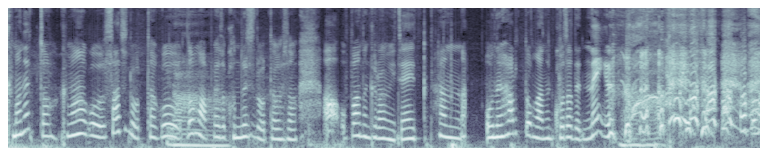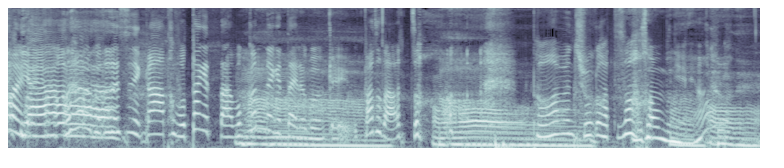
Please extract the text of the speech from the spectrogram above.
그만했죠. 그만하고 싸지도 못하고 아. 너무 아파서 건들지도 못하고 해서 아 오빠는 그럼 이제 한 오늘 하루 동안은 고자 됐네. 이제 야. 오늘 하루 고자 됐으니까 더 못하겠다, 못 건들겠다 이러고 이렇게 빠져나왔죠. 어. 더 하면 죽을 것 같아서 무서운 분이에요. 아, 그러네.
